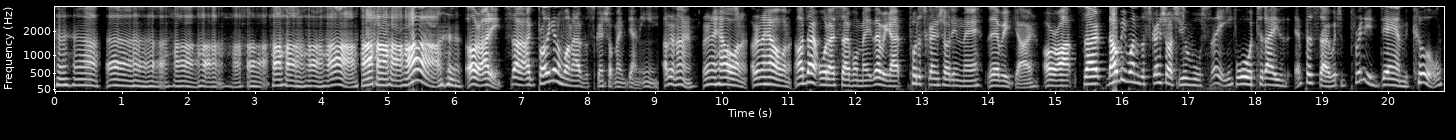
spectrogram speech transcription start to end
ha ha ha ha ha ha ha ha ha ha ha Alrighty, so I'm probably going to want to have a screenshot maybe down here. I don't know. I don't know how I want it. I don't know how I want it. Oh, don't auto-save on me. There we go. Put a screenshot in there. There we go. Alright, so that'll be one of the screenshots you will see for today's episode, which is pretty damn cool.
